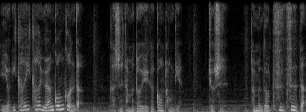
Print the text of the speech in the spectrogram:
也有一颗一颗圆滚滚的。可是它们都有一个共同点，就是它们都刺刺的。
